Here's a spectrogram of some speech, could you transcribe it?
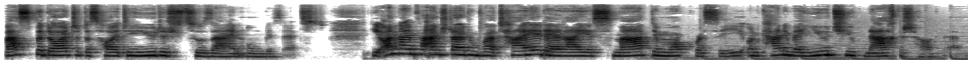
was bedeutet es heute jüdisch zu sein umgesetzt. Die Online-Veranstaltung war Teil der Reihe Smart Democracy und kann über YouTube nachgeschaut werden.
